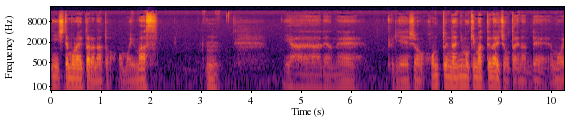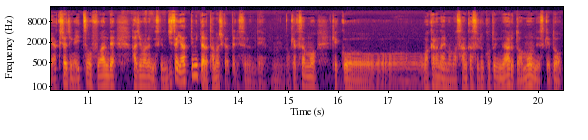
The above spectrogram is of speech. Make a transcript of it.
にしてもらえたらなと思います。うん。いやー、だよね。クリエーション、本当に何も決まってない状態なんで、もう役者陣がいつも不安で始まるんですけど、実際やってみたら楽しかったりするんで、うん、お客さんも結構、わからないまま参加することになるとは思うんですけど、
